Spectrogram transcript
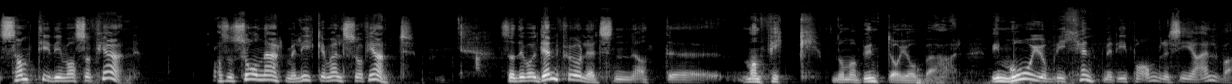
samtidig var så fjern. Altså så nært, men likevel så fjernt. Så det var den følelsen at uh, man fikk når man begynte å jobbe her. Vi må jo bli kjent med de på andre sida av elva.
